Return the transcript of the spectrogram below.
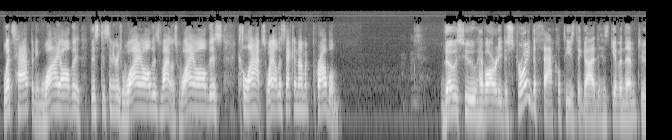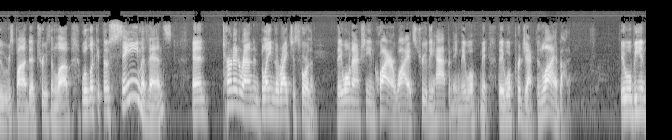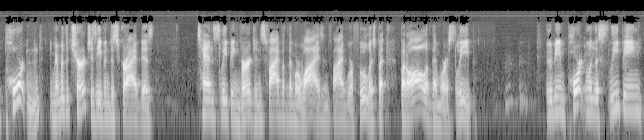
What's happening? Why all the, this disintegration? Why all this violence? Why all this collapse? Why all this economic problem? Those who have already destroyed the faculties that God has given them to respond to truth and love will look at those same events and turn it around and blame the righteous for them. They won't actually inquire why it's truly happening. They will, they will project and lie about it. It will be important. Remember, the church is even described as ten sleeping virgins. Five of them were wise and five were foolish, but, but all of them were asleep. It'll be important when the sleeping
